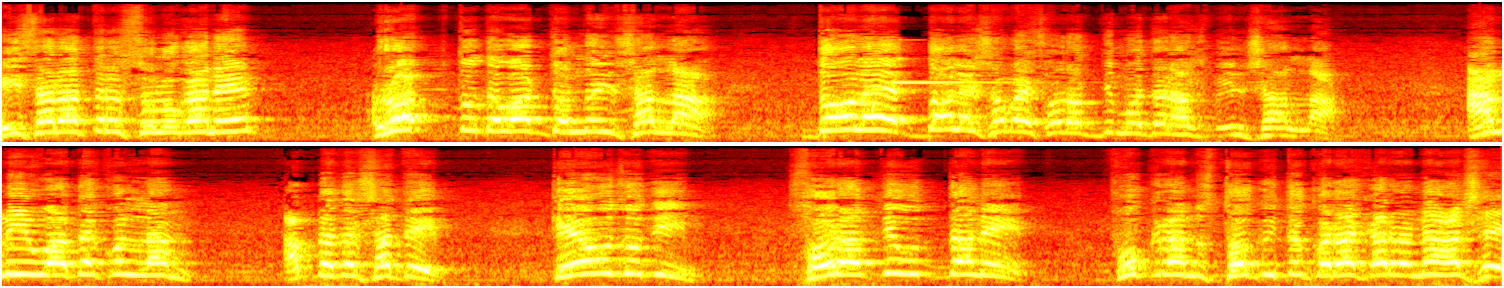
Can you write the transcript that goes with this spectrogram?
রিসালাতের স্লোগানে রক্ত দেওয়ার জন্য ইনশাল্লাহ দলে দলে সবাই শরদ্দি ময়দান আসবে ইনশাল্লাহ আমি ওয়াদা করলাম আপনাদের সাথে, কেউ যদি সৌরাব্দি উদ্যানে প্রোগ্রাম স্থগিত করার কারণে আসে,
